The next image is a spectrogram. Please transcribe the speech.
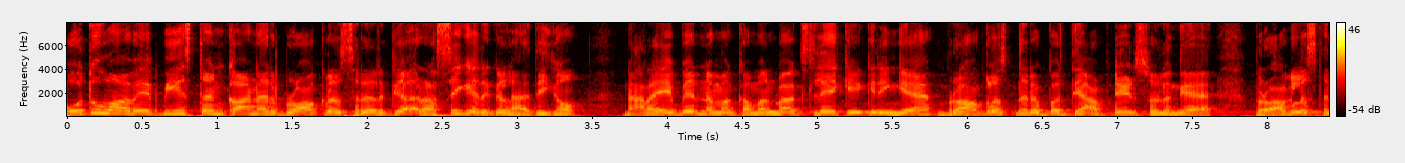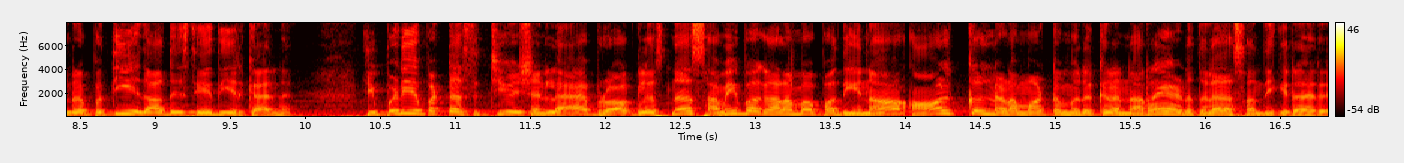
பொதுவாகவே பீஸ்டன் கார்னர் ப்ராக் லெஸ்னருக்கு ரசிகர்கள் அதிகம். நிறைய பேர் நம்ம கமெண்ட் பாக்ஸ்லேயே கேட்குறீங்க ப்ராக் லெஸ்னரை பற்றி அப்டேட் சொல்லுங்கள் ப்ராக் லெஸ்னரை பற்றி ஏதாவது செய்தி இருக்காருன்னு. இப்படிப்பட்ட சுச்சுவேஷனில் ப்ராக் லெஸ்னர் சமீப காலமாக பார்த்தீங்கன்னா ஆட்கள் நடமாட்டம் இருக்கிற நிறைய இடத்துல சந்திக்கிறாரு.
